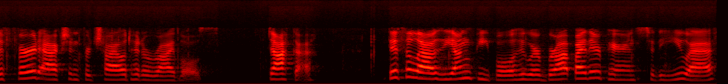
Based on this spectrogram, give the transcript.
Deferred Action for Childhood Arrivals. DACA. This allows young people who were brought by their parents to the U.S.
